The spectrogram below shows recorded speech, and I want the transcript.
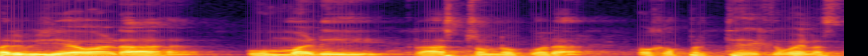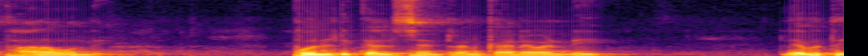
మరి విజయవాడ ఉమ్మడి రాష్ట్రంలో కూడా ఒక ప్రత్యేకమైన స్థానం ఉంది. పొలిటికల్ సెంటర్ అని కానివ్వండి లేకపోతే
